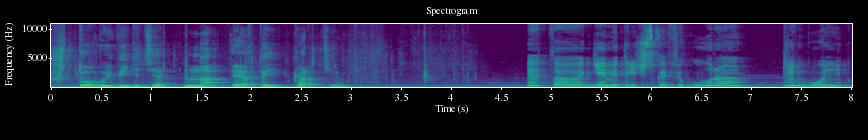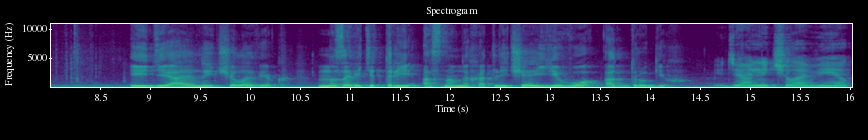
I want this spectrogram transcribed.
Что вы видите на этой картинке? Это геометрическая фигура, треугольник. Идеальный человек. Назовите три основных отличия его от других. Идеальный человек.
